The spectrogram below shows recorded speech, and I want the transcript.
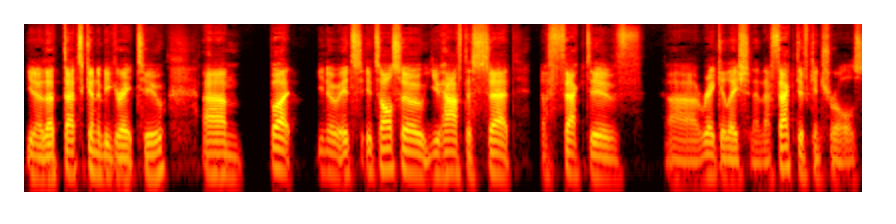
you know that that's going to be great too. Um, but you know, it's it's also you have to set effective uh, regulation and effective controls.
